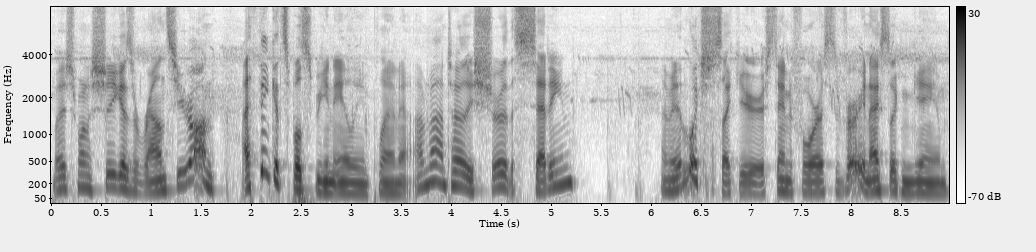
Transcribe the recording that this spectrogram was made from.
But I just want to show you guys around. So you're on, I think it's supposed to be an alien planet. I'm not entirely sure the setting. I mean, it looks just like your standard forest. A very nice looking game.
